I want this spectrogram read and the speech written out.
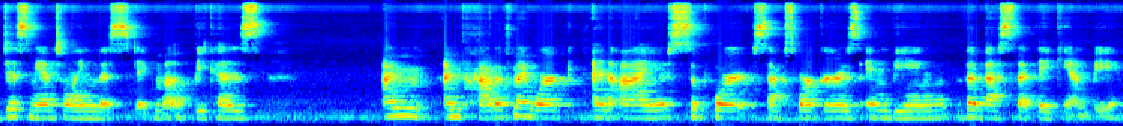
dismantling this stigma because I'm I'm proud of my work and I support sex workers in being the best that they can be.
